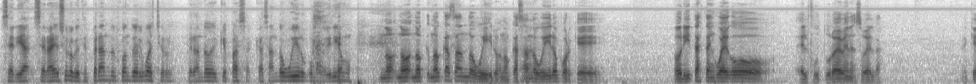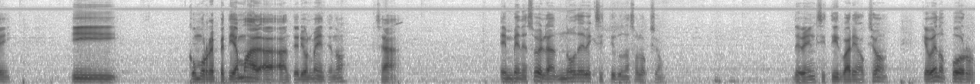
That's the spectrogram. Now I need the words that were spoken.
sería, ¿será eso lo que está esperando el conde del Guácharo? Esperando a ver qué pasa, cazando güiro, como diríamos. No, no, no, no cazando Guiro, no cazando Ah. Guiro porque ahorita está en juego el futuro de Venezuela. ¿ok? Y como repetíamos a- a- anteriormente, ¿no? O sea, en Venezuela no debe existir una sola opción. Deben existir varias opciones. Que bueno, por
